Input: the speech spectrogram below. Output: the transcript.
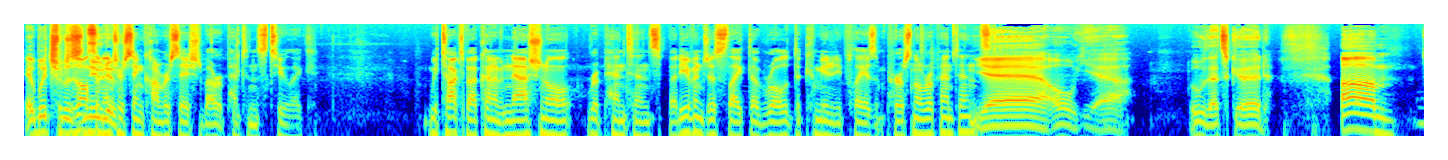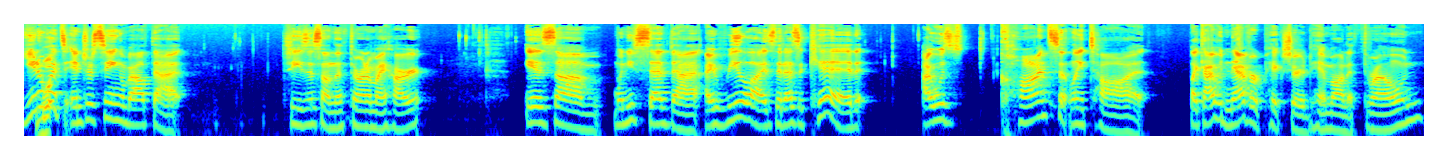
which, Which was also an to interesting conversation about repentance too. Like we talked about kind of national repentance, but even just like the role that the community plays in personal repentance. yeah. Oh yeah. Ooh, that's good. Um, You know What- what's interesting about that Jesus on the throne of my heart is um when you said that, I realized that as a kid, I was constantly taught like I would never pictured him on a throne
